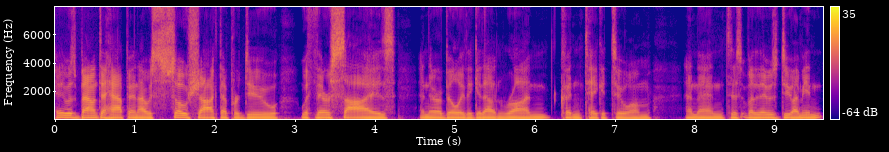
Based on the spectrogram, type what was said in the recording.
it was bound to happen. I was so shocked that Purdue, with their size and their ability to get out and run, couldn't take it to them. And then, but it was due. I mean,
